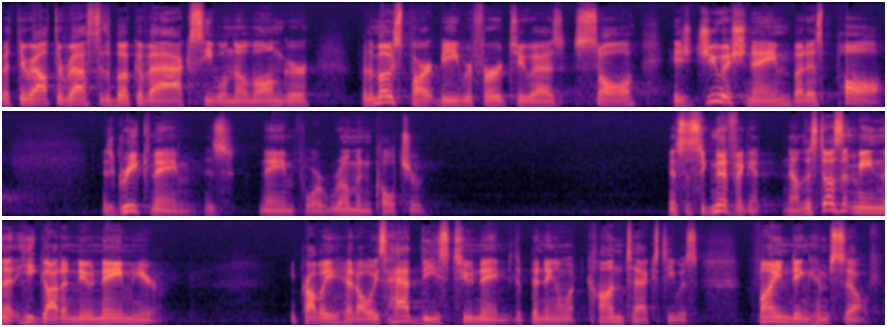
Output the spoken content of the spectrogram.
but throughout the rest of the book of Acts, he will no longer, for the most part, be referred to as Saul, his Jewish name, but as Paul, his Greek name, his name for Roman culture. This is significant. Now, this doesn't mean that he got a new name here. He probably had always had these two names, depending on what context he was finding himself.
